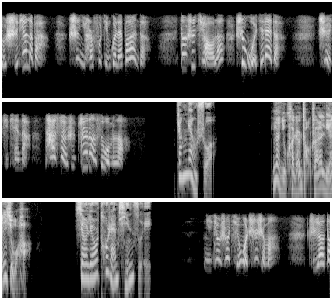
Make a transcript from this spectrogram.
有十天了吧？是女孩父亲过来报案的，当时巧了，是我接待的。这几天呐，他算是折腾死我们了。张亮说：“那你快点找出来联系我哈。”小刘突然贫嘴：“你就说请我吃什么，只要到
